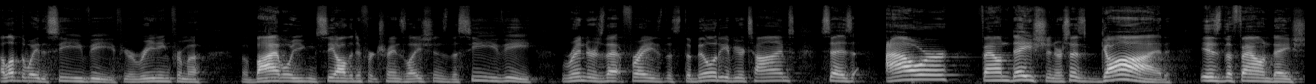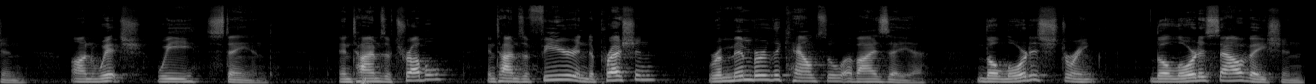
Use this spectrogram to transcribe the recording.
I love the way the CEV, if you're reading from a, a Bible, you can see all the different translations. The CEV renders that phrase, the stability of your times, says, Our foundation, or says, God is the foundation on which we stand. In times of trouble, in times of fear and depression, remember the counsel of Isaiah. The Lord is strength, the Lord is salvation,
